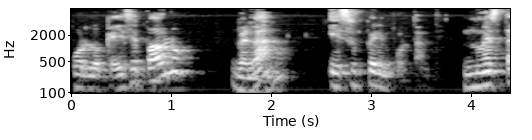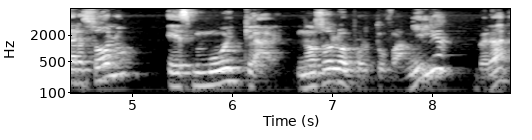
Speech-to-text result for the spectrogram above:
por lo que dice Pablo, ¿verdad? Es súper importante. No estar solo es muy clave, no solo por tu familia, ¿verdad?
